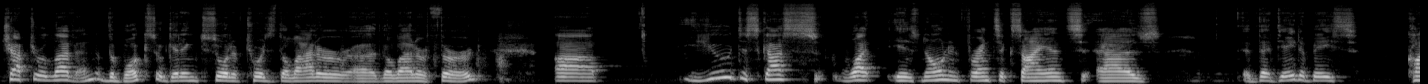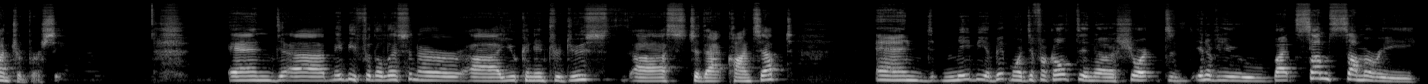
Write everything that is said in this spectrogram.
chapter 11 of the book, so getting sort of towards the latter, uh, the latter third, uh, you discuss what is known in forensic science as the database controversy. And uh, maybe for the listener, uh, you can introduce us to that concept and maybe a bit more difficult in a short interview, but some summary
